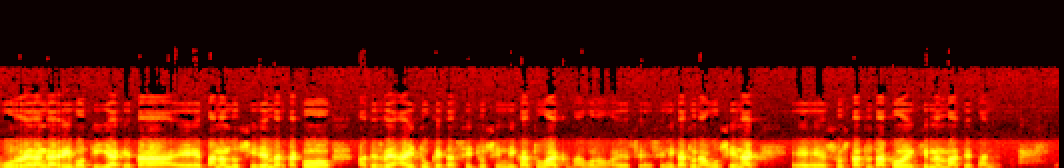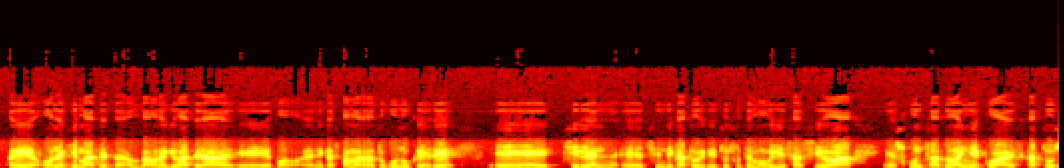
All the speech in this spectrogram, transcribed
urre dangarri botilak eta e, banandu ziren, bertako batez be aituk eta zitu sindikatuak, ba, bueno, e, sindikatu nagusienak e, sustatutako ekimen batetan. E, honekin, bateta, ba, honekin batera, e, bueno, nik azpamarratuko nuke ere, e, Txilen e, sindikatuek dituzute mobilizazioa eskuntza doainekoa eskatuz,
